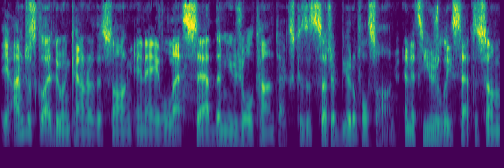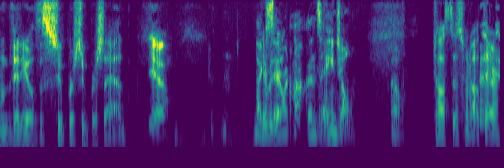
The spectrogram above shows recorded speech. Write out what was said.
Yeah, I'm just glad to encounter this song in a less sad than usual context because it's such a beautiful song, and it's usually set to some video that's super super sad. yeah Like Here we Sarah go. McLaughlin's Angel. Oh, toss this one out there.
